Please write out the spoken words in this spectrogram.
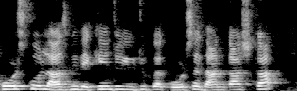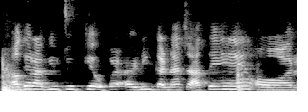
कोर्स को लाजमी देखें जो यूट्यूब का कोर्स है दान दानकाश का। अगर आप यूट्यूब के ऊपर अर्निंग करना चाहते हैं और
